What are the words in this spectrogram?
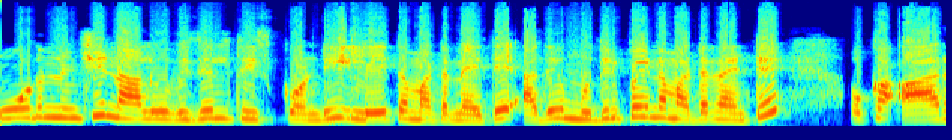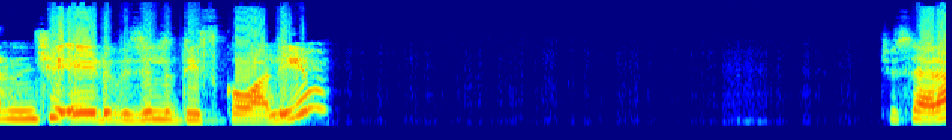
మూడు నుంచి నాలుగు విజిల్ తీసుకోండి. లేత మటన్ అయితే అదే ముదిరిపోయిన మటన్ అయితే ఒక ఆరు నుంచి ఏడు విజిల్ తీసుకోవాలి. చూసారా?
